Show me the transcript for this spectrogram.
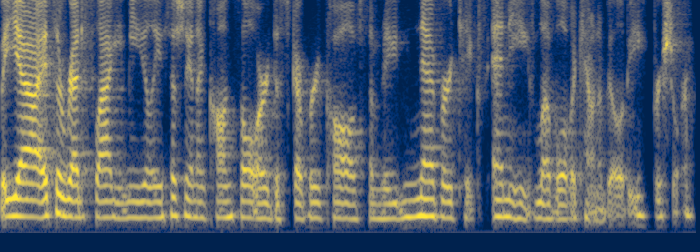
But yeah, it's a red flag immediately, especially in a consult or a discovery call if somebody never takes any level of accountability for sure.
